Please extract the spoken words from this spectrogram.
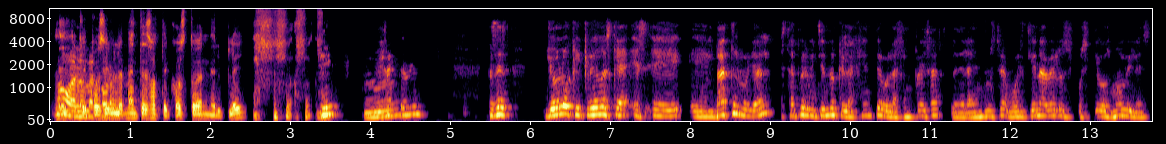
No, Y a lo que mejor- posiblemente eso te costó en el Play. Sí. Exactamente. Entonces, yo lo que creo es que es, eh, el Battle Royale está permitiendo que la gente o las empresas de la industria volteen a ver los dispositivos móviles.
